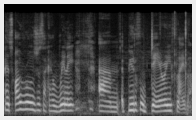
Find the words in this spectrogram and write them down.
It's overall just like a really um, a beautiful dairy flavour.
